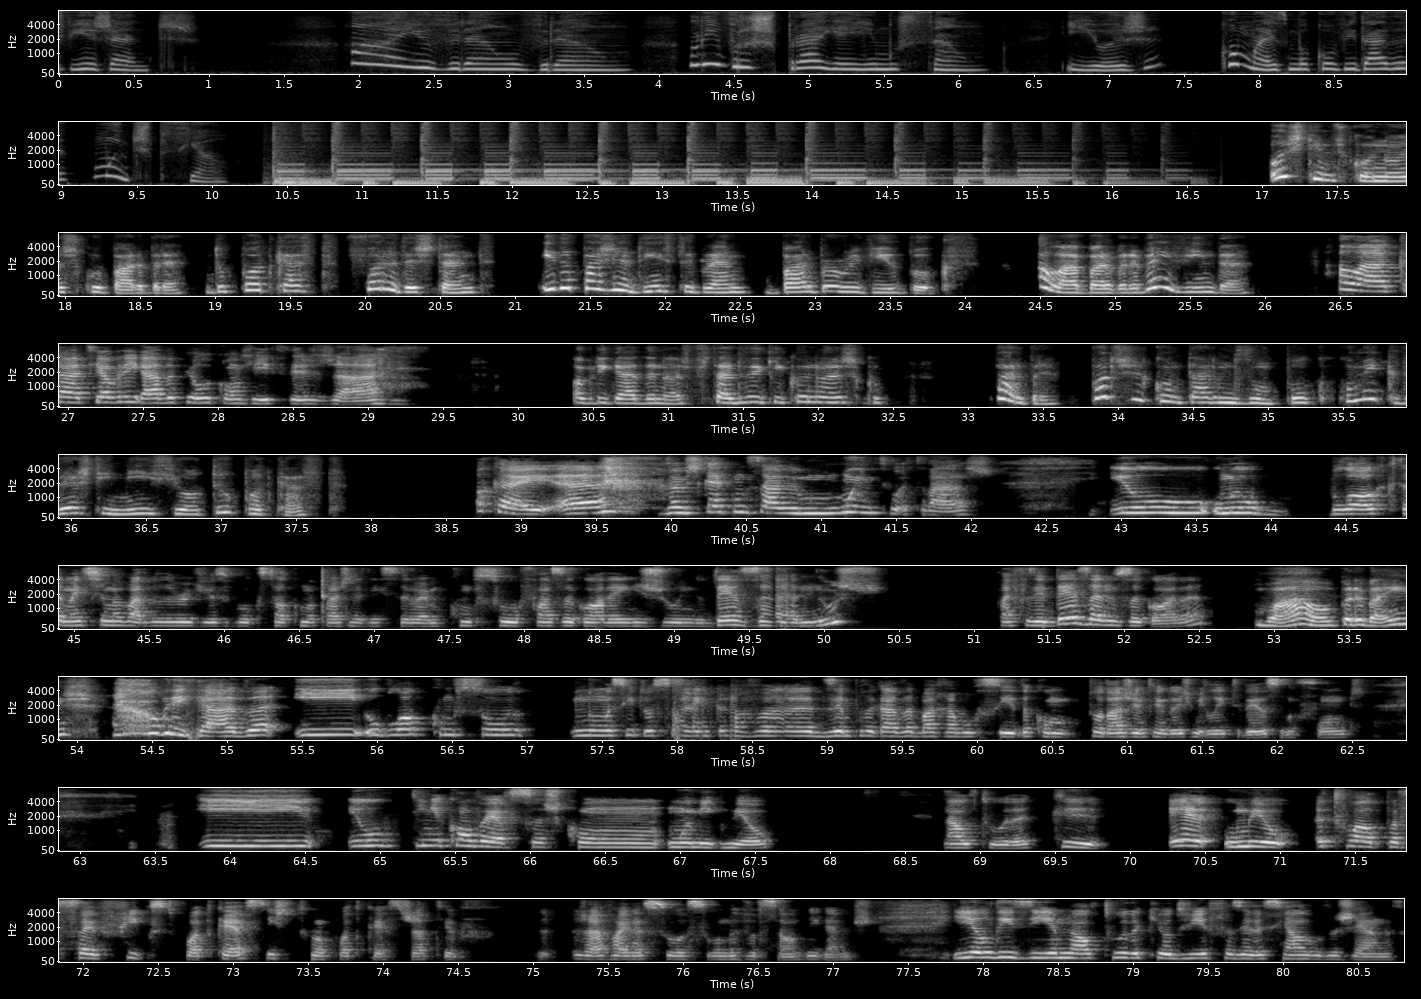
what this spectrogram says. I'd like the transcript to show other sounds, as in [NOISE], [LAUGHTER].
Saudações, viajantes! Ai, o verão, o verão! Livros, praia e emoção! E hoje, com mais uma convidada muito especial. Hoje temos connosco a Bárbara, do podcast Fora da Estante e da página de Instagram Barbara Review Books. Olá, Bárbara, bem-vinda! Olá, Kátia, obrigada pelo convite desde já. Obrigada a nós por estares aqui connosco. Bárbara, podes contar-nos um pouco como é que deste início ao teu podcast? Ok, uh, [LAUGHS] vamos querer começar muito atrás. Eu, o meu blog, que também se chama Bárbara Reviews Books, tal como a página de Instagram, começou faz agora em junho 10 anos. Vai fazer 10 anos agora. Uau, parabéns! [LAUGHS] Obrigada. E o blog começou numa situação em que estava desempregada barra aborrecida, como toda a gente em 2013, no fundo. E eu tinha conversas com um amigo meu, na altura, que é o meu atual parceiro fixo de podcast. Isto que o meu podcast já teve, já vai na sua segunda versão, digamos. E ele dizia-me na altura que eu devia fazer assim algo do género.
